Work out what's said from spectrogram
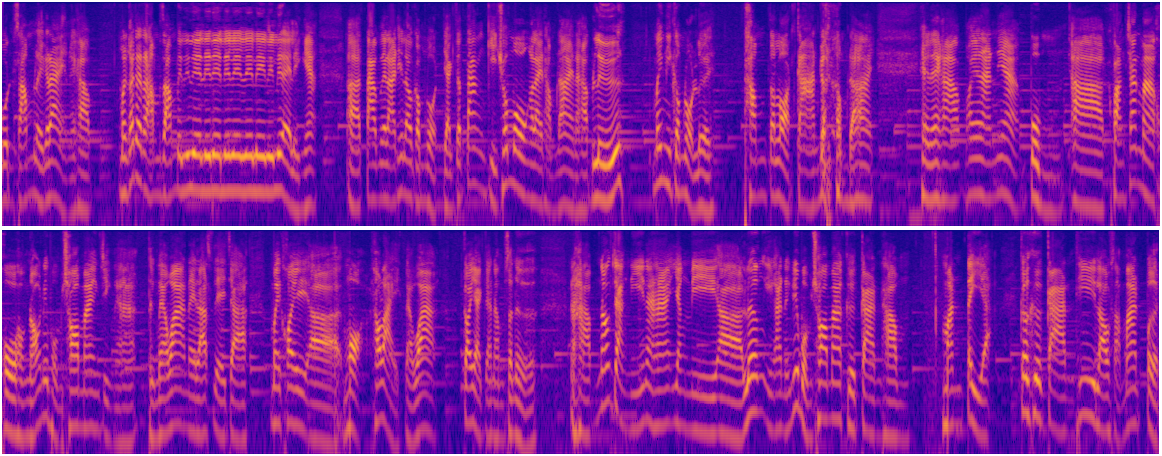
วนซ้ำเลยก็ได้นะครับมันก็จะทำซ้ำไปเรื่อยๆเรื่อยๆเรื่อยๆเรื่อยๆอะไรเงี้ยอ่าตามเวลาที่เรากำหนดอยากจะตั้งกี่ชั่วโมงอะไรทำได้นะครับ หรือไม่มีกำหนดเลยทำตลอดการก็ทำได้เห็นไหมครับ เพราะฉะนั้นเนี่ยปุ่มฟังก์ชันมาโครของน้องนี่ผมชอบมากจริงๆนะฮะ ถึงแม้ว่าใน Last Day จะไม่ค่อยอาเหมาะเท่าไหร่ แต่ว่าก็อยากจะนำเสนอ นะครับนอกจากนี้นะฮะยังมีเรื่องอีกอันหนึ่งที่ผมชอบมากคือการทำมันติอะก็คือการที่เราสามารถเปิด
